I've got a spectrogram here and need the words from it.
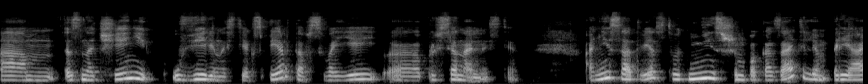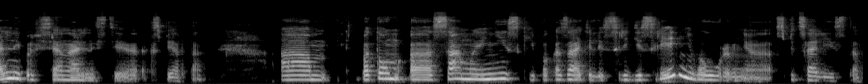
эм, значений уверенности эксперта в своей э, профессиональности. Они соответствуют низшим показателям реальной профессиональности эксперта. Потом а, самые низкие показатели среди среднего уровня специалистов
